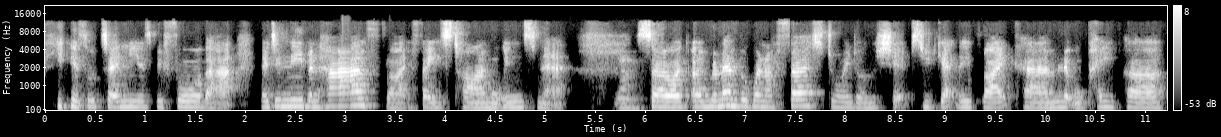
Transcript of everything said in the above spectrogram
years or 10 years before that, they didn't even have like FaceTime or internet. Yeah. So I, I, remember when I first joined on the ships, you'd get these like um, little paper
